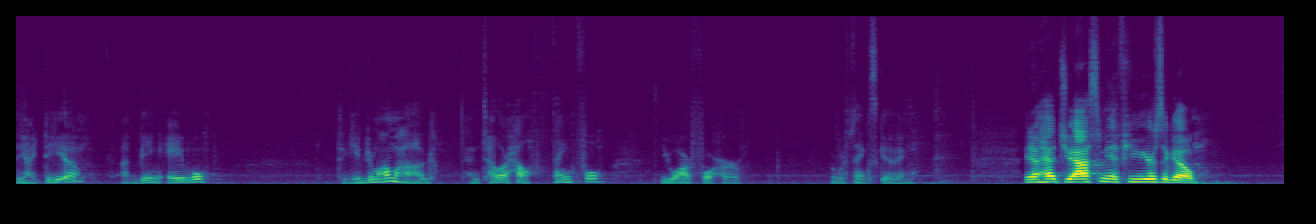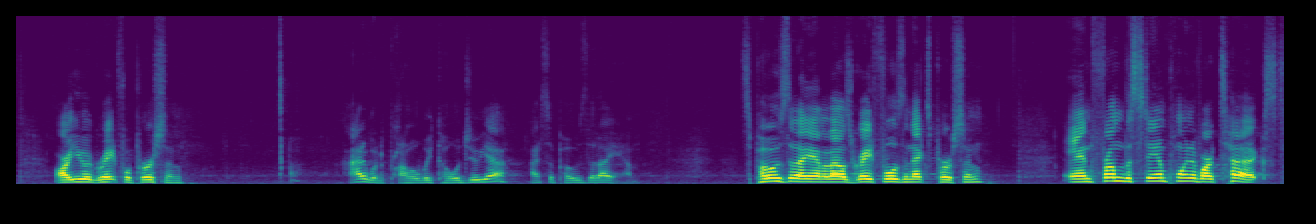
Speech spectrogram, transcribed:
the idea of being able to give your mom a hug and tell her how thankful you are for her over Thanksgiving. You know, had you asked me a few years ago, are you a grateful person? I would have probably told you, yeah, I suppose that I am. Suppose that I am about as grateful as the next person. And from the standpoint of our text,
